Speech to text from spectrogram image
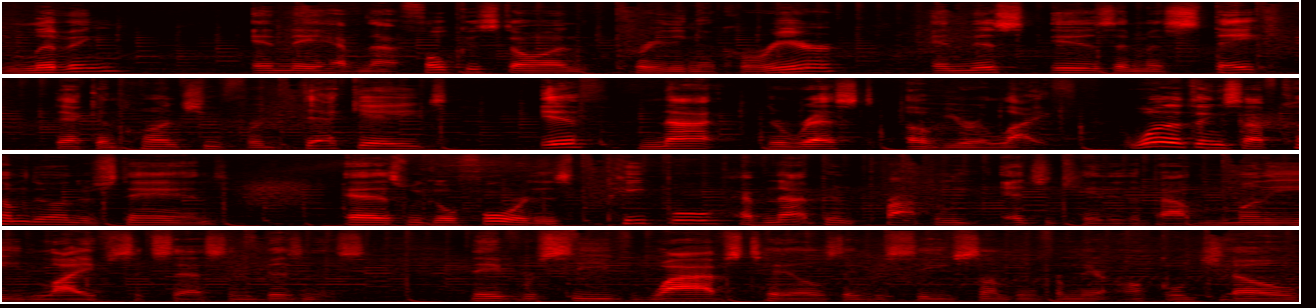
living and they have not focused on creating a career. And this is a mistake that can haunt you for decades, if not the rest of your life. One of the things I've come to understand as we go forward is people have not been properly educated about money, life, success, and business. They've received wives' tales, they've received something from their Uncle Joe,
